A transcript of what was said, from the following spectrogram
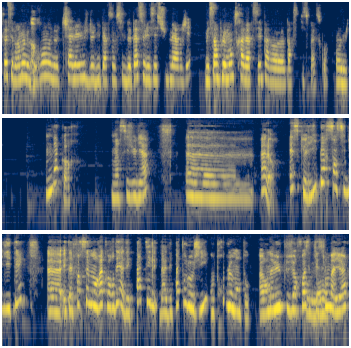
Ça, c'est vraiment le grand challenge de l'hypersensible, de ne pas se laisser submerger, mais simplement traverser par, euh, par ce qui se passe quoi, en lui. D'accord. Merci Julia. Euh, alors, est-ce que l'hypersensibilité euh, est-elle forcément raccordée à des, des, pathologies ou troubles mentaux? Alors, on a eu plusieurs fois cette question d'ailleurs.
